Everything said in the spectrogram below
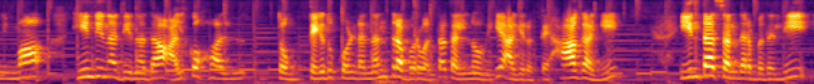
ನಿಮ್ಮ ಹಿಂದಿನ ದಿನದ ಆಲ್ಕೋಹಾಲ್ ತೊಗ್ ತೆಗೆದುಕೊಂಡ ನಂತರ ಬರುವಂಥ ತಲೆನೋವಿಗೆ ಆಗಿರುತ್ತೆ. ಹಾಗಾಗಿ ಇಂಥ ಸಂದರ್ಭದಲ್ಲಿ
